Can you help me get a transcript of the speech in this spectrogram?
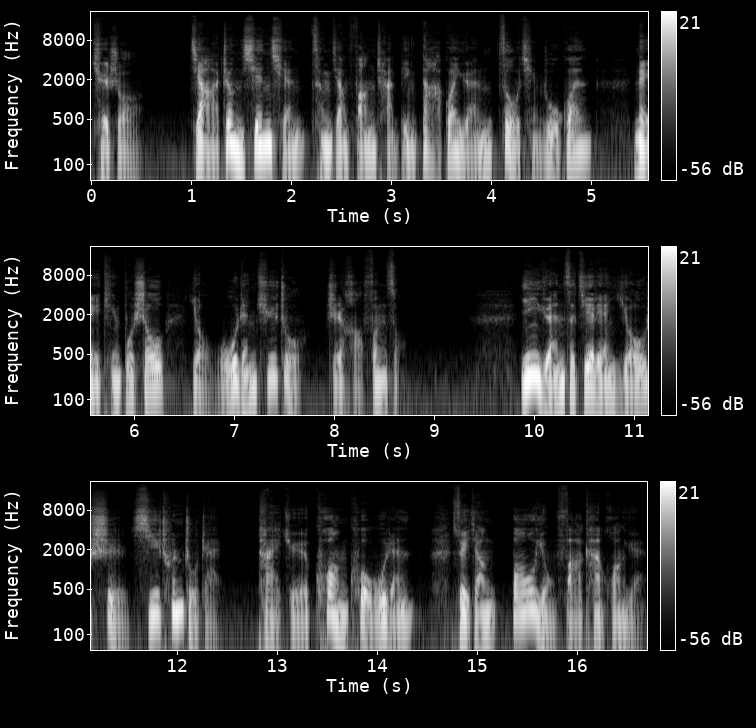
却说，贾政先前曾将房产并大观园奏请入关，内廷不收，有无人居住，只好封锁。因园子接连尤氏、惜春住宅，太觉旷阔无人，遂将包勇罚看荒园。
